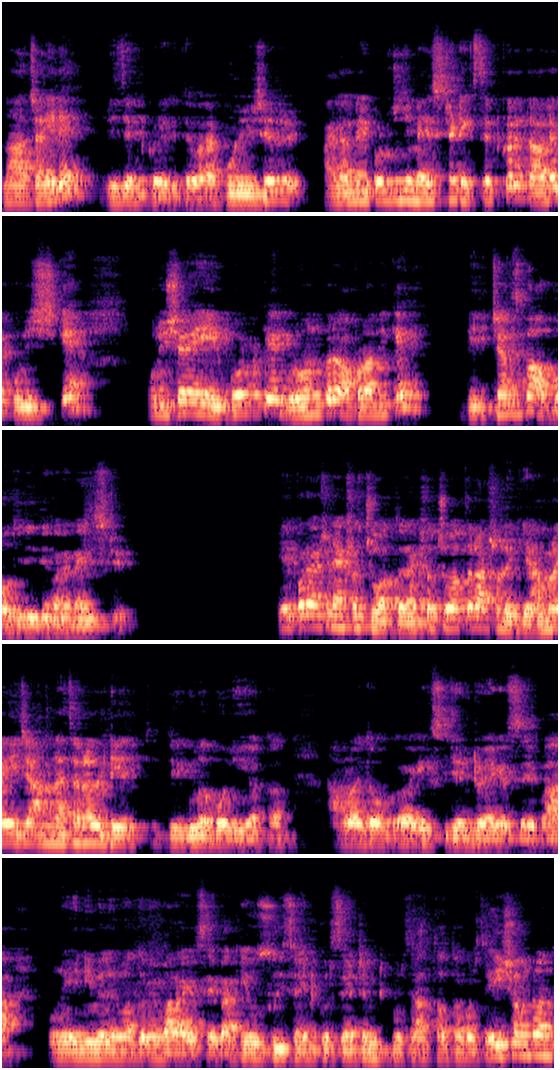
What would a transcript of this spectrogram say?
না চাইলে রিজেক্ট করে দিতে পারে। পুলিশের ফাইনাল রিপোর্ট যদি ম্যাজিস্ট্রেট একসেপ্ট করে, তাহলে পুলিশকে, পুলিশের এই রিপোর্টকে গ্রহণ করে অপরাধীকে ডিসচার্জ বা অব্যাহতি দিতে পারে ম্যাজিস্ট্রেট এরপরে আসেন একশো চুয়াত্তর। একশো চুয়াত্তর আসলে কি? আমরা এই যে আনন্যাচারাল ডেথ যেগুলো বলি, অর্থাৎ আমরা হয়তো এক্সিডেন্ট হয়ে গেছে বা কোনো এনিমেলের মাধ্যমে মারা গেছে বা কেউ সুইসাইড করছে অ্যাটেম্প্ট করছে, আত্মহত্যা করছে, এই সংক্রান্ত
